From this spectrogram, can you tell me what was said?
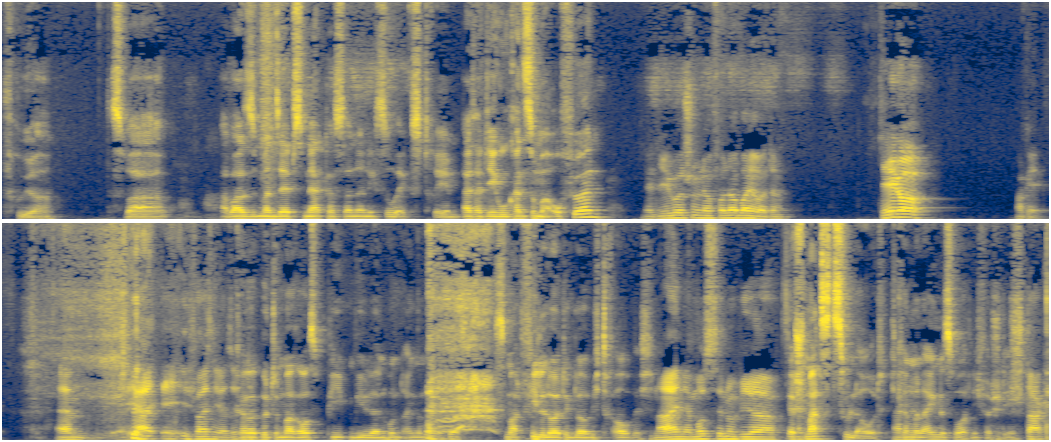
früher. Das war. Aber man selbst merkt das dann ja nicht so extrem. Alter, Diego, kannst du mal aufhören? Ja, Diego ist schon wieder voll dabei heute. Diego! Okay. Ähm, ja, ich weiß nicht. Also, Kann man bitte mal rauspiepen, wie du deinen Hund angemacht hast? Das macht viele Leute, glaube ich, traurig. Nein, er muss hin und wieder. Er schmatzt zu laut. Ich kann mein eigenes Wort nicht verstehen. Stark.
